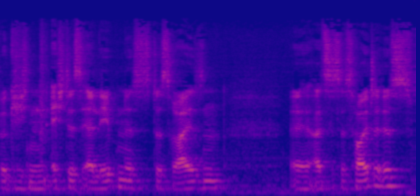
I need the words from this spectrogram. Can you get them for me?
wirklich ein echtes Erlebnis des Reisen, äh, als es das heute ist.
